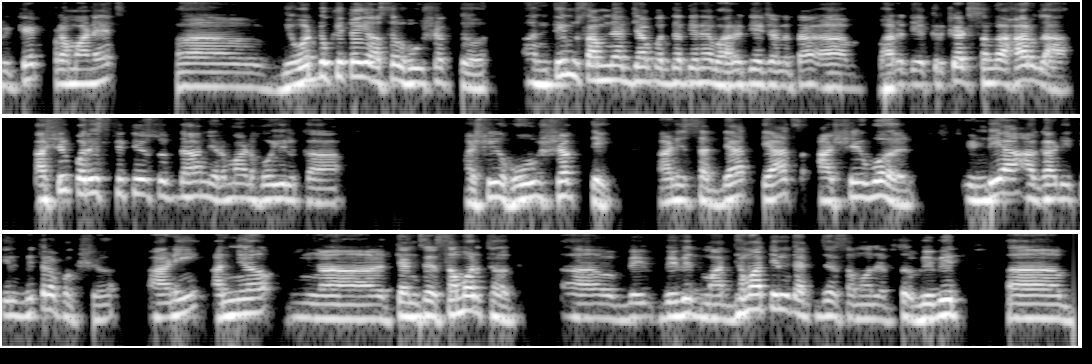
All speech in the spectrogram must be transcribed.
क्रिकेट प्रमाणेच निवडणुकीतही असं होऊ शकतं. अंतिम सामन्यात ज्या पद्धतीने भारतीय जनता भारतीय क्रिकेट संघ हारला अशी परिस्थिती सुद्धा निर्माण होईल का? अशी होऊ शकते. आणि सध्या त्याच आशेवर इंडिया आघाडीतील मित्रपक्ष आणि अन्य त्यांचे समर्थक अं, विविध माध्यमातील त्यांचे समर्थक विविध अं,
